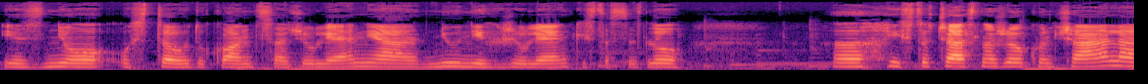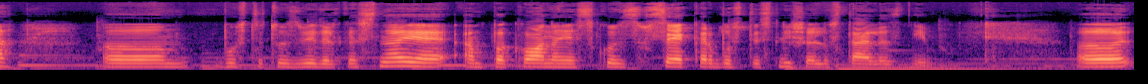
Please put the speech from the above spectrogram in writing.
je z njo ostal do konca življenja, njunih življenj, ki sta se zelo uh, istočasno že končala. Um, boste to zvedeli kasneje, ampak ona je skozi vse, kar boste slišali, ostala z njim. Uh,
